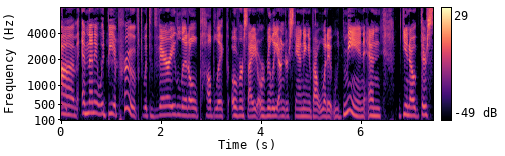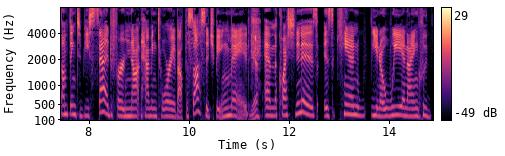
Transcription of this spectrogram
Um, and then it would be approved with very little public oversight or really understanding about what it would mean. And you know there's something to be said for not having to worry about the sausage being made. Yeah. and the question is is can you know, we and I include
